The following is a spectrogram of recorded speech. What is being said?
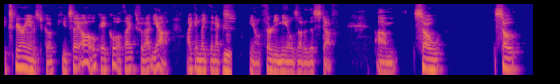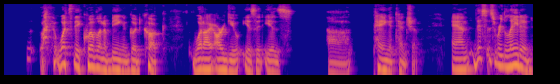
experienced cook, you'd say, oh, okay, cool. Thanks for that. Yeah, I can make the next, mm. you know, 30 meals out of this stuff. Um, so, so what's the equivalent of being a good cook? What I argue is it is uh, paying attention. And this is related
